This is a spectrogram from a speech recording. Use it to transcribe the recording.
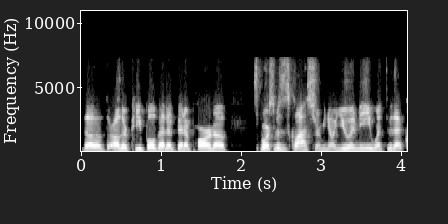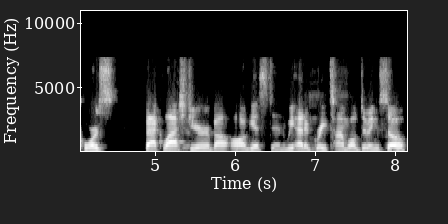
the, the other people that have been a part of Sports Business Classroom. You know, you and me went through that course back last Yeah. year about August, and we had a Mhm. great time while doing so.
